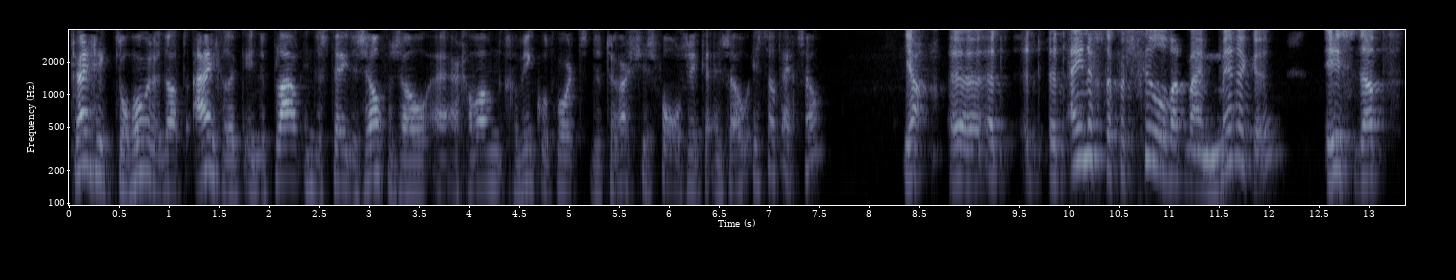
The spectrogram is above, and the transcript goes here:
krijg ik te horen dat eigenlijk in de, in de steden zelf en zo uh, er gewoon gewinkeld wordt, de terrasjes vol zitten en zo. Is dat echt zo? Ja, uh, het, het, het enigste verschil wat wij merken is dat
